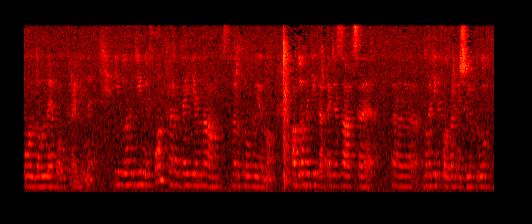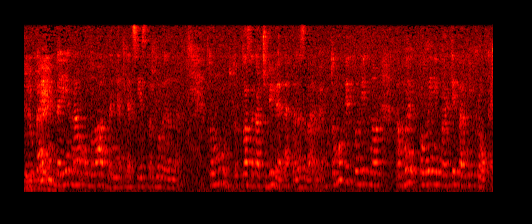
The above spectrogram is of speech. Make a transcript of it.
фондом Небо України. І благодійний фонд передає нам свердловину, а благодійна організація, е, благодійний фонд верніше. Ukraine дає нам обладнання для цієї свердловини. Тому тут, власне кажучи, бювет, так ми називаємо його. Тому відповідно ми повинні пройти певні кроки.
